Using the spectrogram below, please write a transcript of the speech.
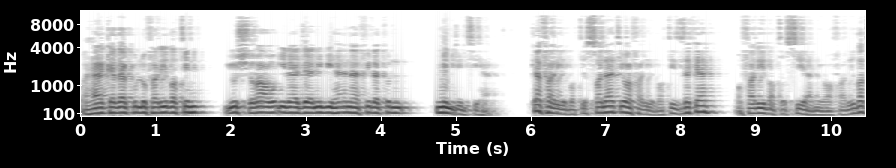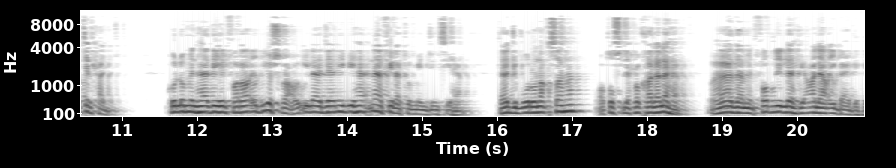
وهكذا كل فريضة يشرع إلى جانبها نافلة من جنسها كفريضة الصلاة وفريضة الزكاة وفريضة الصيام وفريضة الحج. كل من هذه الفرائض يشرع إلى جانبها نافلة من جنسها. تجبر نقصها وتصلح خللها. وهذا من فضل الله على عباده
